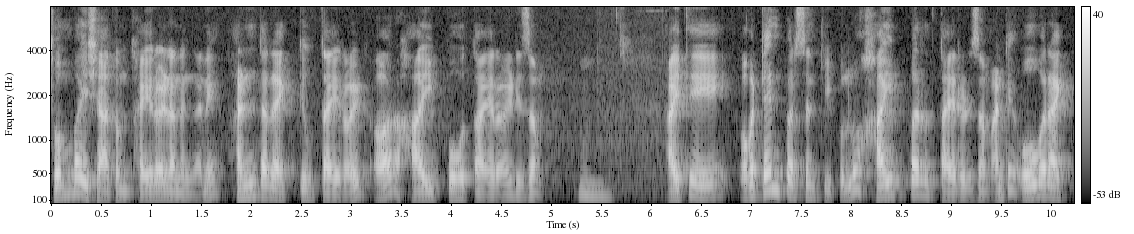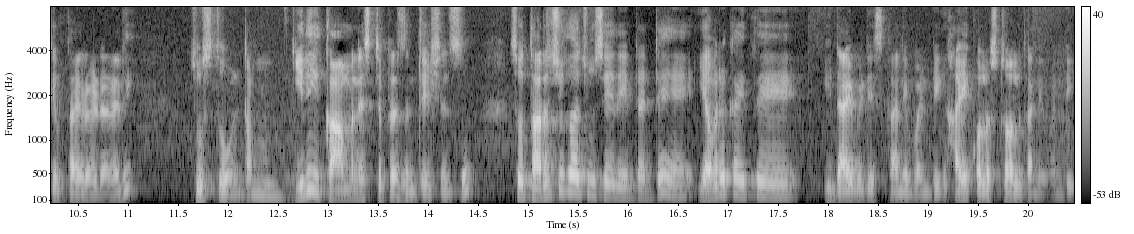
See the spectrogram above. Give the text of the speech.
తొంభై శాతం థైరాయిడ్ అనగానే under active thyroid or hypothyroidism. అయితే ఒక టెన్ పర్సెంట్ పీపుల్లో హైపర్ థైరాయిడిజం అంటే ఓవర్ యాక్టివ్ థైరాయిడ్ అనేది చూస్తూ ఉంటాం. ఇది కామనెస్ట్ ప్రజెంటేషన్స్ సో తరచుగా చూసేది ఏంటంటే ఎవరికైతే ఈ డయాబెటీస్ కానివ్వండి హై కొలెస్ట్రాల్ కానివ్వండి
